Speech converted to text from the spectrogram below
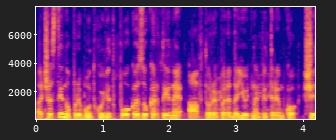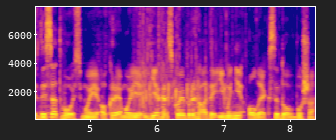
А частину прибутку від показу картини автори передають на підтримку 68-ї окремої єгерської бригади імені Олекси Довбуша.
